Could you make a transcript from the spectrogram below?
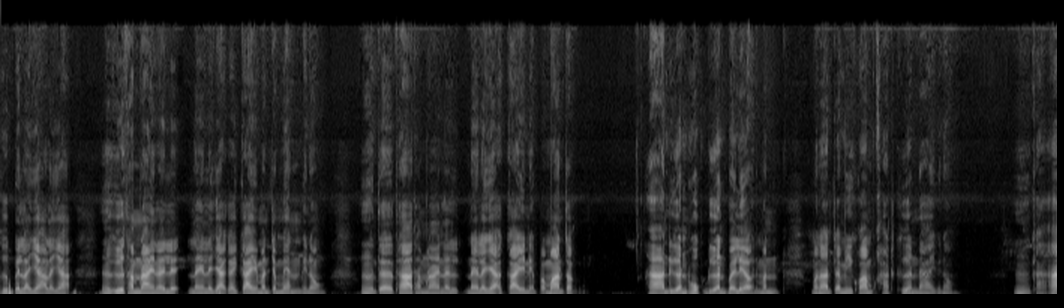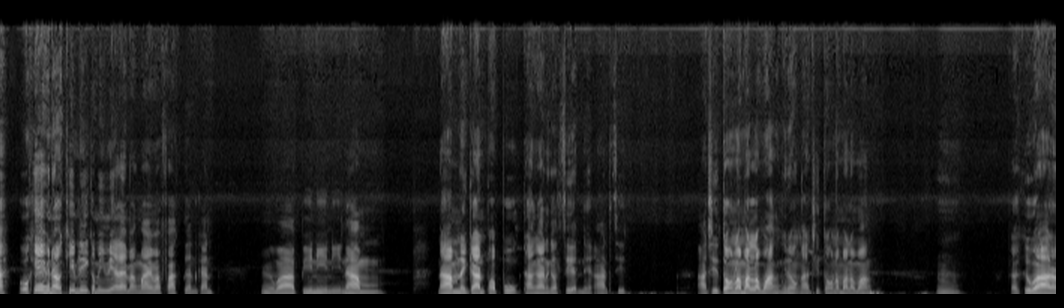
คือเป็นระยะระยะ คือทำนายในระในระยะใกล้ ๆ มันจะแม่นพี่น้องเออแต่ถ้าทำนายในในระยะไกลเนี่ยประมาณสักหาเดือนหกเดือนไปแล้วมันมันอาจจะมีความคาดเคลื่อนได้พี่น้องอืมค่ะอะโอเคพี่น้องคลิปนี้ก็ไม่มีอะไรมากมายมาฝากเตือนกันเออว่าปีนี้นี่น้ำน้ำในการเพาะปลูกทางการเกษตรเนี่ยอาจสิอาจสิต้องระมัดระวังพี่น้องอาจสิต้องระมัดระวัง อืมก็คือว่าเนา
